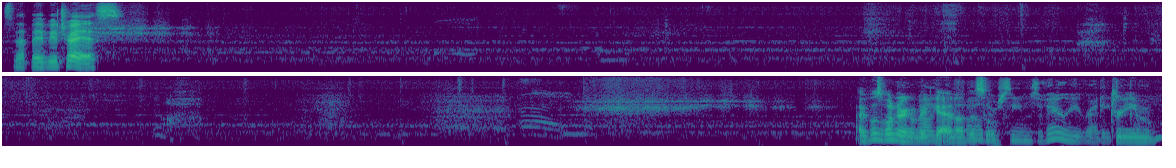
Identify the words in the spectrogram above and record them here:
Is that baby Atreus? Was wondering if we'd get another sort of seems very ready dream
